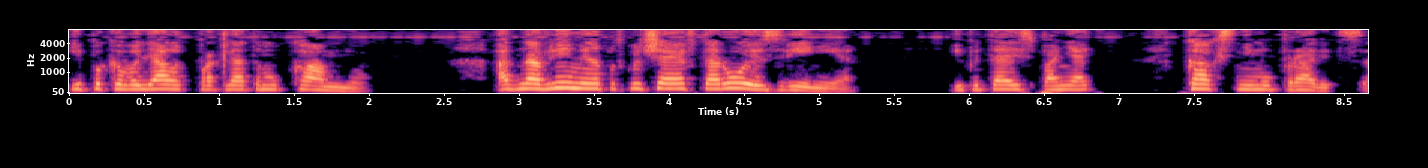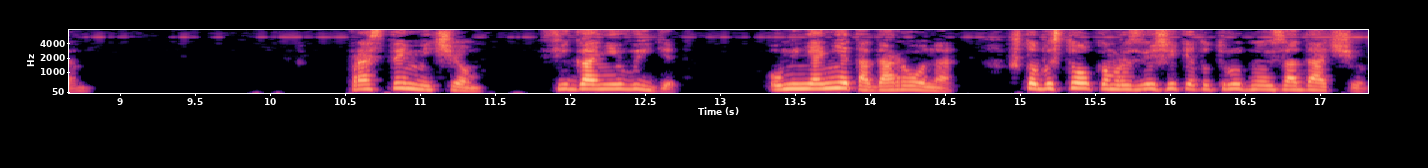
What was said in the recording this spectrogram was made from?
и поковыляла к проклятому камню, одновременно подключая второе зрение и пытаясь понять, как с ним управиться. Простым мечом фига не выйдет. У меня нет Адарона, чтобы с толком разрешить эту трудную задачу.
